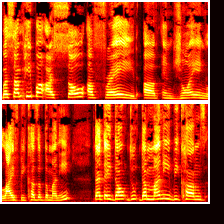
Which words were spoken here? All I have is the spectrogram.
But some people are so afraid of enjoying life because of the money that they don't do, the money becomes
